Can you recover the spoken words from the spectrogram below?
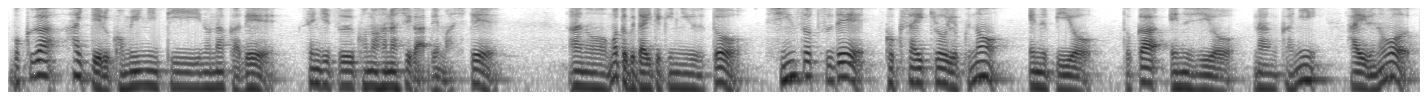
僕が入っているコミュニティの中で先日この話が出まして、あの、もっと具体的に言うと、新卒で国際協力の NPO とか NGO なんかに入るのを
